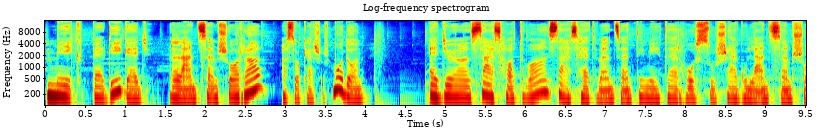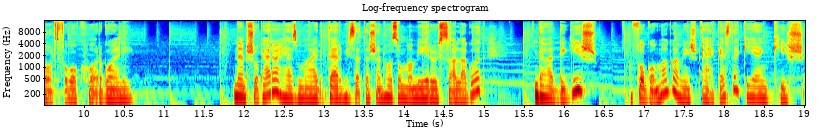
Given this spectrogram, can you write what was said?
mégpedig egy láncszemsorral, a szokásos módon, egy olyan 160-170 cm hosszúságú láncszemsort fogok horgolni. Nem sokára ehhez majd természetesen hozom a mérőszallagot, de addig is fogom magam és elkezdek ilyen kis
